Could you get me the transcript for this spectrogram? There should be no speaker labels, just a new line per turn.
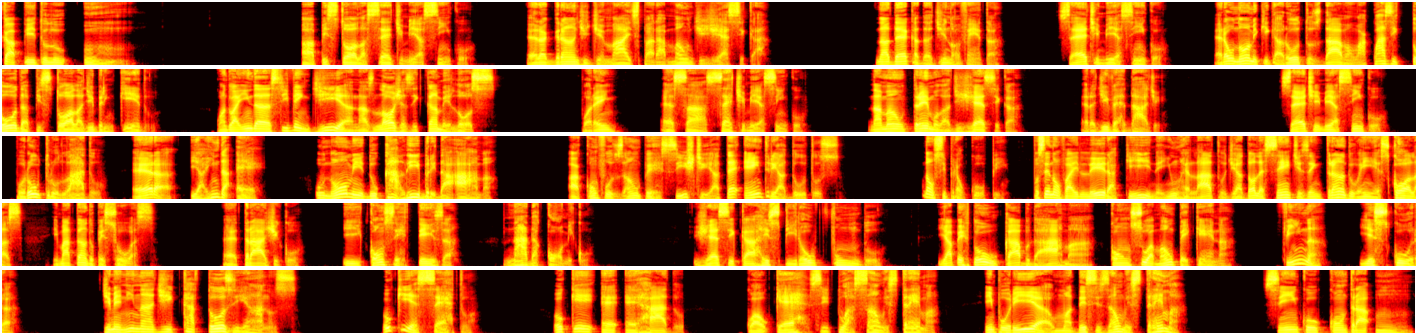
Capítulo 1 A pistola 765 era grande demais para a mão de Jéssica. Na década de 90, 765 era o nome que garotos davam a quase toda pistola de brinquedo, quando ainda se vendia nas lojas e camelôs. Porém, essa 765 na mão trêmula de Jéssica. Era de verdade. 765, por outro lado, era e ainda é o nome do calibre da arma. A confusão persiste até entre adultos. Não se preocupe. Você não vai ler aqui nenhum relato de adolescentes entrando em escolas e matando pessoas é, trágico e, com certeza, nada cômico. Jéssica respirou fundo e apertou o cabo da arma com sua mão pequena, fina e escura, de menina de 14 anos. O que é certo? O que é errado? Qualquer situação extrema imporia uma decisão extrema? Cinco contra um.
